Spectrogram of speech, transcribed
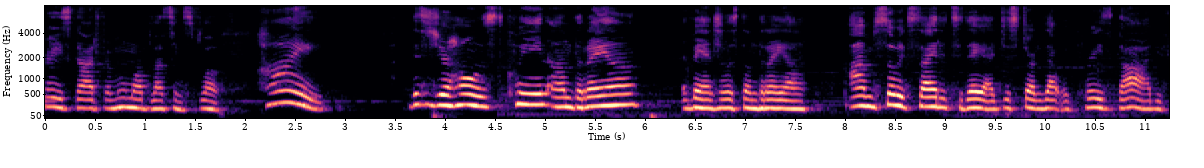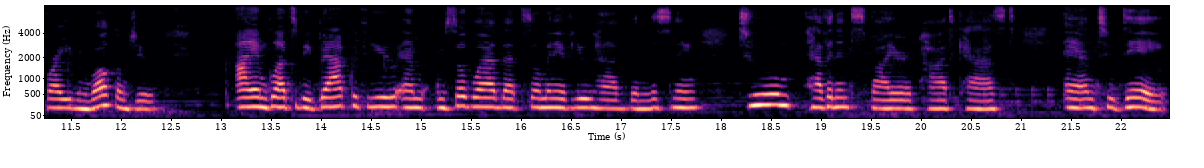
Praise God, from whom all blessings flow. Hi, this is your host, Queen Andreyah, Evangelist Andreyah. I'm so excited today. I just started out with Praise God before I even welcomed you. I am glad to be back with you, and I'm so glad that so many of you have been listening to Heaven Inspire podcast. And today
